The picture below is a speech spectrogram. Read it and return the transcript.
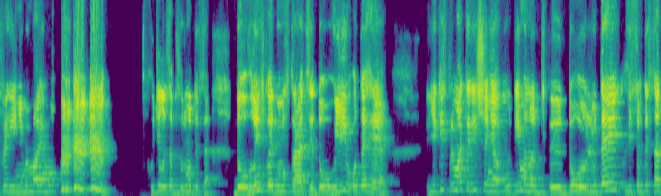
Україні ми маємо хотілося б звернутися до Волинської адміністрації, до голів ОТГ, якісь приймати рішення от іменно е, до людей 80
